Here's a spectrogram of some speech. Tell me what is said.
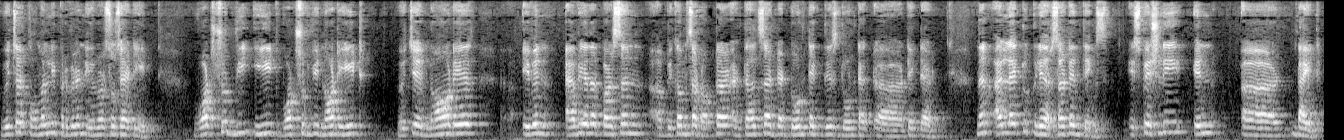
which are commonly prevalent in our society. What should we eat? What should we not eat? Which nowadays even every other person uh, becomes a doctor and tells her that don't take this, don't take, uh, take that. Then I like to clear certain things, especially in uh, diet.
